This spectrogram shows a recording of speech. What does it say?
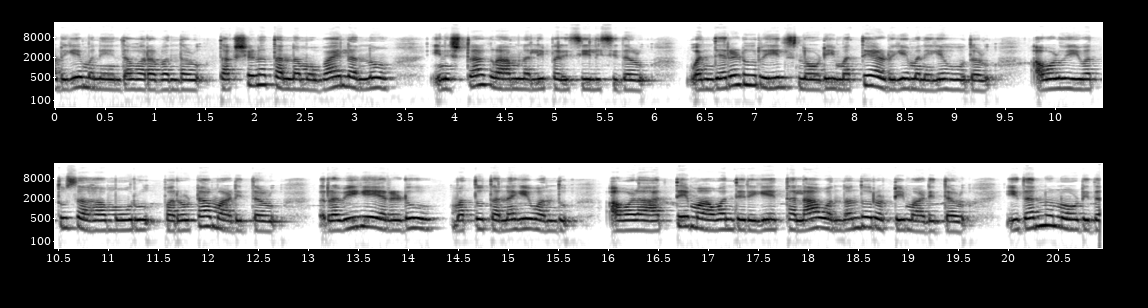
ಅಡುಗೆ ಮನೆಯಿಂದ ಹೊರಬಂದಳು. ತಕ್ಷಣ ತನ್ನ ಮೊಬೈಲ್ ಅನ್ನು ಇನ್ಸ್ಟಾಗ್ರಾಮ್ನಲ್ಲಿ ಪರಿಶೀಲಿಸಿದಳು. ಒಂದೆರಡು ರೀಲ್ಸ್ ನೋಡಿ ಮತ್ತೆ ಅಡುಗೆ ಮನೆಗೆ ಹೋದಳು. ಅವಳು ಇವತ್ತು ಸಹ ಮೂರು ಪರೋಟ ಮಾಡಿದ್ದಳು. ರವಿಗೆ ಎರಡು ಮತ್ತು ತನಗೆ ಒಂದು. ಅವಳ ಅತ್ತೆ-ಮಾವಂದಿರಿಗೆ ತಲಾ ಒಂದೊಂದು ರೊಟ್ಟಿ ಮಾಡಿದ್ದಳು. ಇದನ್ನು ನೋಡಿದ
